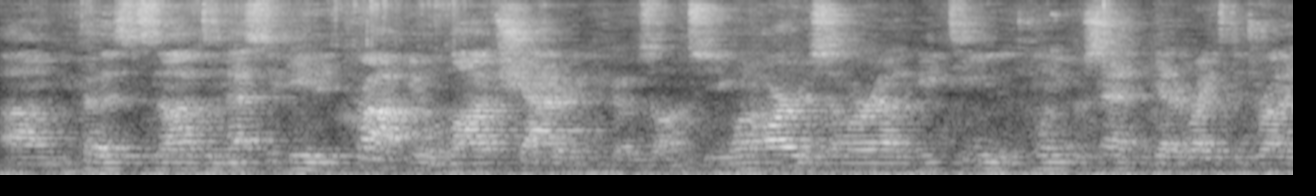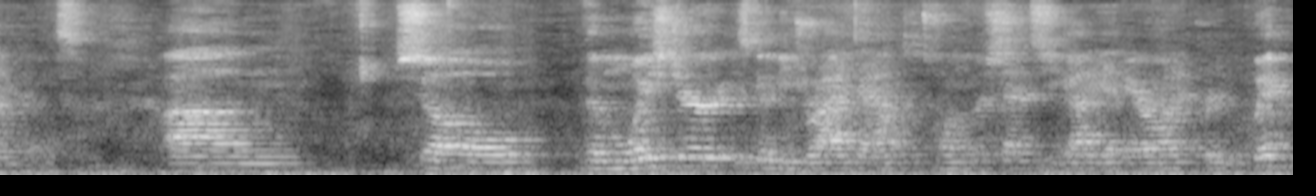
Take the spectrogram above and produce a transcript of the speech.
Um, because it's not a domesticated crop, you have a lot of shattering that goes on. So you want to harvest somewhere around 18 to 20 percent and get it right to the drying bins. Um, so the moisture is going to be dried down to 20 percent, so you got to get air on it pretty quick.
